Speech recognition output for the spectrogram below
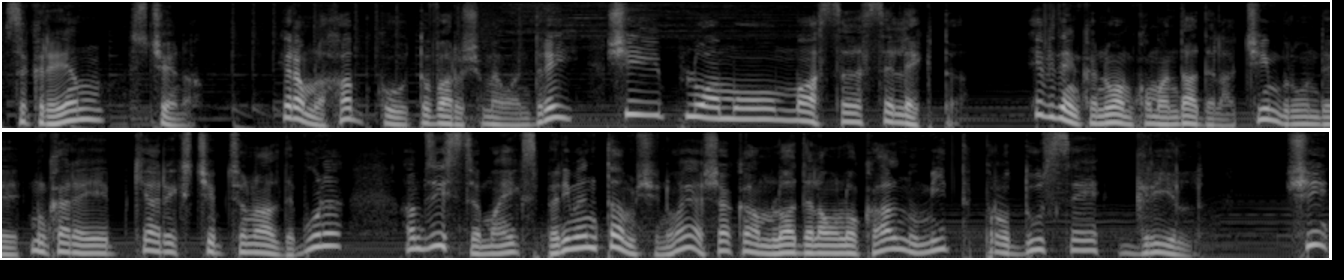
să creăm scena. Eram la hub cu tovarășul meu Andrei și luam o masă selectă. Evident că nu am comandat de la Cimbru, unde mâncarea e chiar excepțional de bună, am zis să mai experimentăm și noi, așa că am luat de la un local numit Produse Grill. Și,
